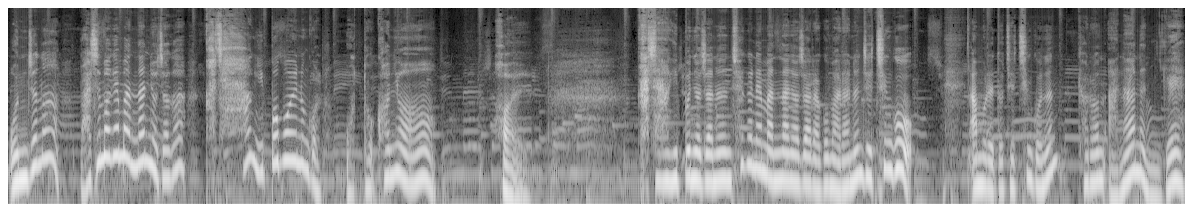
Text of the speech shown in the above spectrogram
언제나 마지막에 만난 여자가 가장 이뻐 보이는 걸 어떡하냐. 헐. 가장 이쁜 여자는 최근에 만난 여자라고 말하는 제 친구. 아무래도 제 친구는 결혼 안 하는 게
